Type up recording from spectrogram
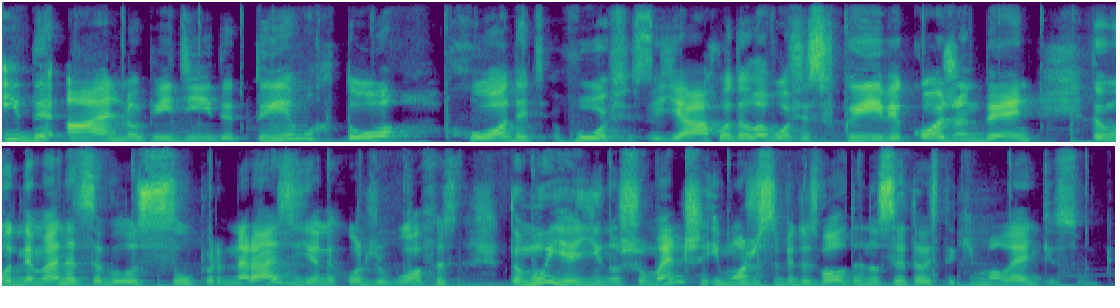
ідеально підійде тим, хто ходить в офіс. Я ходила в офіс в Києві кожен день, тому для мене це було супер. Наразі я не ходжу в офіс, тому я її ношу менше і можу собі дозволити носити ось такі маленькі сумки.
